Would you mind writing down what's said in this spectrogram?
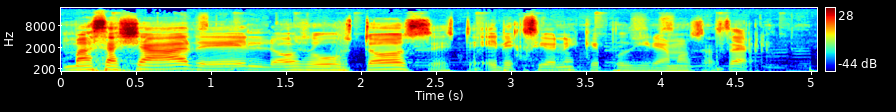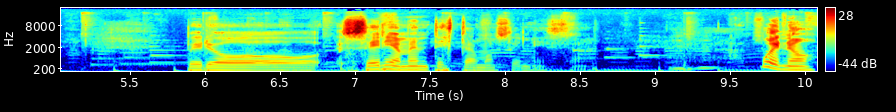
Más allá de los gustos, este, elecciones que pudiéramos hacer. Pero seriamente estamos en esa. Bueno,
